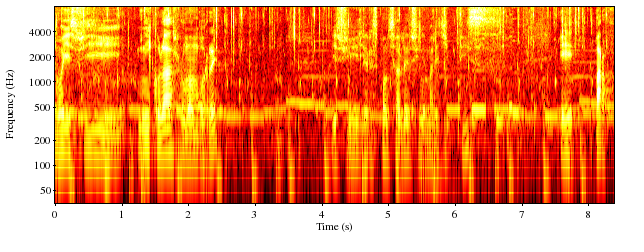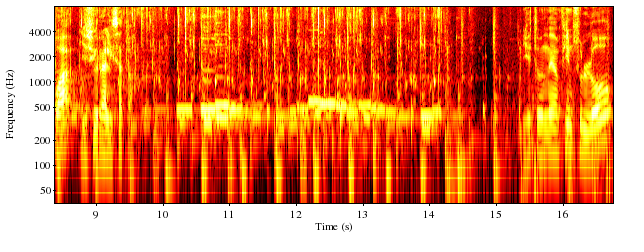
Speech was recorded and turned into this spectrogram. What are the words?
Moi, je suis Nicolas Roman Borré. Je suis le responsable du cinéma L'Egyptis et parfois je suis réalisateur. Tourné un film sur l'eau,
